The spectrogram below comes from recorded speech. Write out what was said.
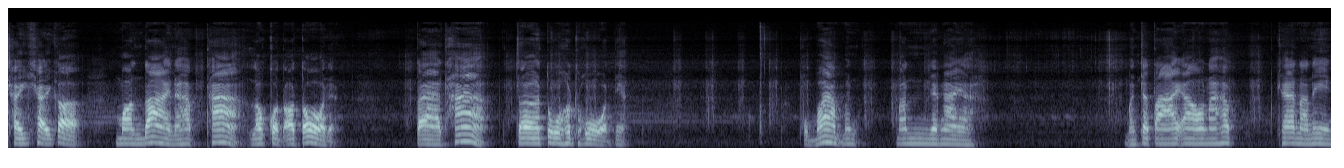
ใช้ใช้ก็มอนได้นะครับ ถ้าเรากดออโต้เนี่ย แต่ถ้าเจอตัวโหดเนี่ย ผมว่ามันมันยังไงอะ มันจะตายเอานะครับ แค่นั้นเอง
